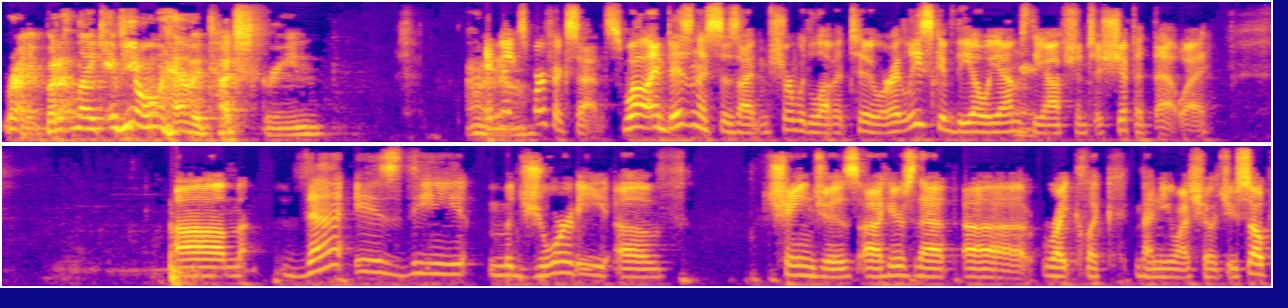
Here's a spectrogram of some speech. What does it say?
Right, but like if you don't have a touch screen, it know. makes perfect sense. Well, and businesses I'm sure would love it too, or at least give the OEMs right. the option to ship it that way. Um, that is the majority of changes. Uh, here's that uh, right-click menu I showed you. So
